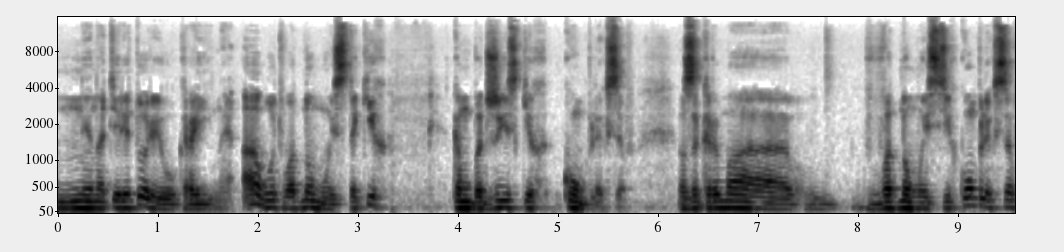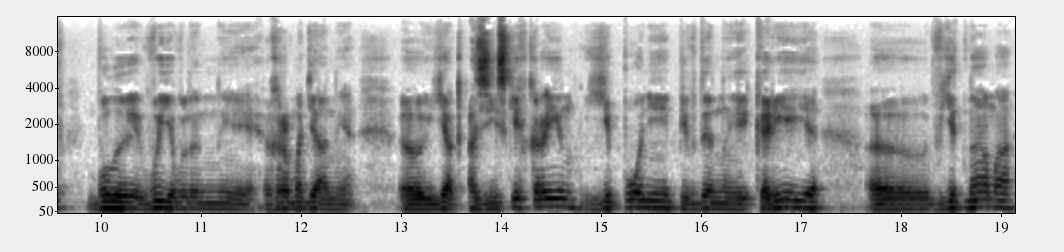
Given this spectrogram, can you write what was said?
не на території України, а от в одному із таких камбоджійських комплексів. Зокрема, в одному із цих комплексів були виявлені громадяни е, як азійських країн, Японії, Південної Кореї, е, В'єтнама,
